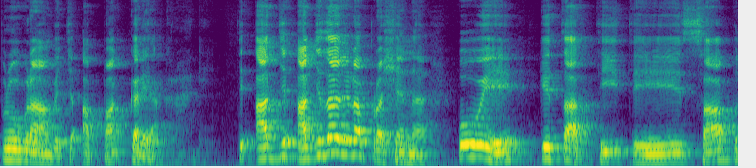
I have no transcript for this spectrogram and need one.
ਪ੍ਰੋਗਰਾਮ ਵਿੱਚ ਆਪਾਂ ਕਰਿਆ ਕਰਾਂਗੇ। ਤੇ ਅੱਜ ਅੱਜ ਦਾ ਜਿਹੜਾ ਪ੍ਰਸ਼ਨ ਆ, ਉਹ ਇਹ ਕਿ ਧਰਤੀ ਤੇ ਸਭ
